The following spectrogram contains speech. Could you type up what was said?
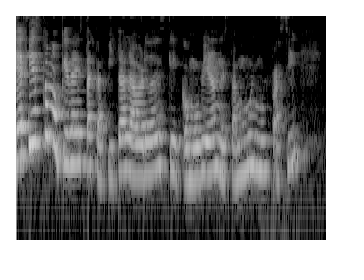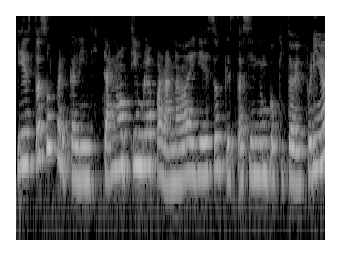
Y así es como queda esta capita, la verdad es que como vieron está muy muy fácil y está súper calientita, no tiembla para nada y eso que está haciendo un poquito de frío.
